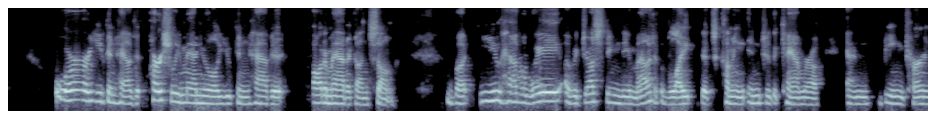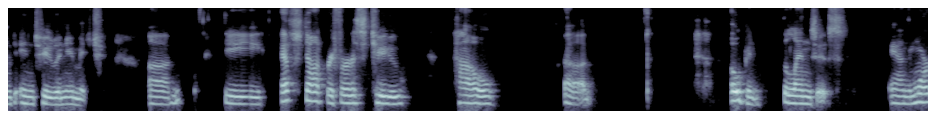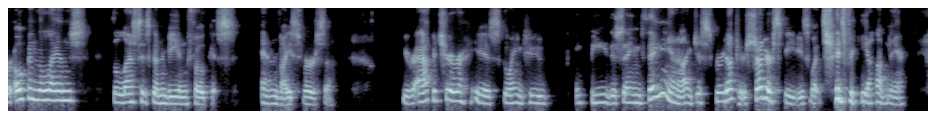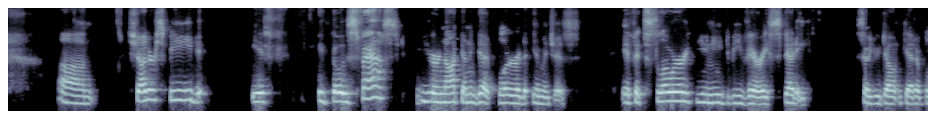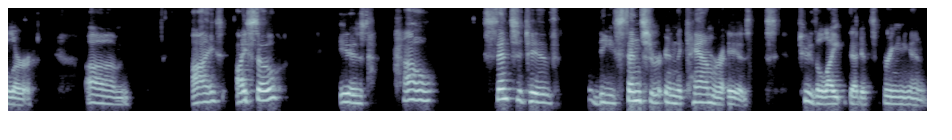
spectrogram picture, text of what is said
or you can have it partially manual, you can have it automatic on some but you have a way of adjusting the amount of light that's coming into the camera and being turned into an image. Um, the f-stop refers to how uh, open the lens is. And the more open the lens, the less is going to be in focus and vice versa. Your aperture is going to be the same thing and I just screwed up here. Shutter speed is what should be on there. Um, shutter speed, if it goes fast, you're not going to get blurred images. If it's slower, you need to be very steady so you don't get a blur. Um, I, ISO is how sensitive the sensor in the camera is to the light that it's bringing in.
